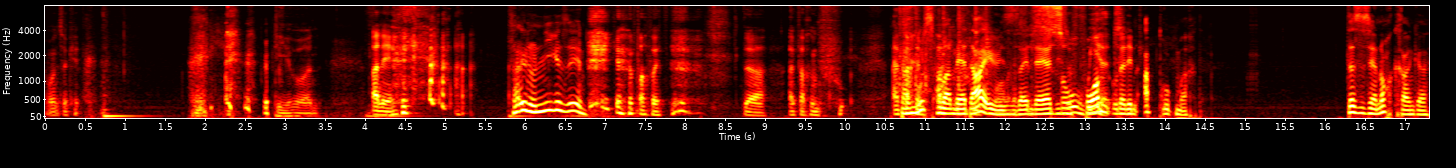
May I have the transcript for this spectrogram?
Man's erkennen? Die Huren. Ah, ne. Das habe ich noch nie gesehen. Ja, einfach jetzt. Da, einfach ein Fu Da einfach ein muss aber wer da gewesen sein, der ja diese so Form weird. oder den Abdruck macht. Das ist ja noch kranker.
